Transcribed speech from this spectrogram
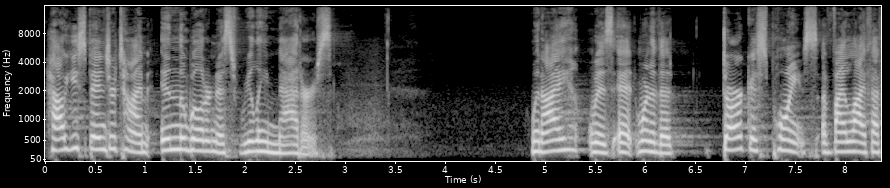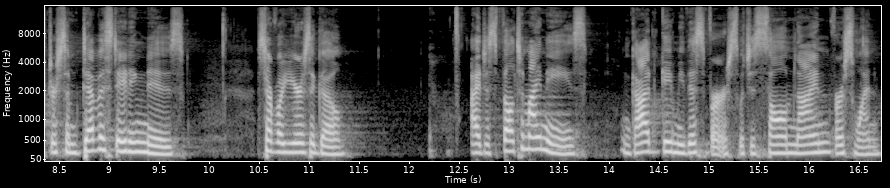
How you spend your time in the wilderness really matters. When I was at one of the darkest points of my life after some devastating news several years ago, I just fell to my knees and God gave me this verse, which is Psalm 9, verse 1.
